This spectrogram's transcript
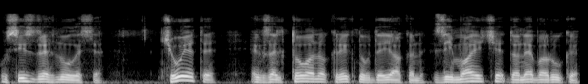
Усі здригнулися. Чуєте? екзальтовано крикнув деякон, зіймаючи до неба руки.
